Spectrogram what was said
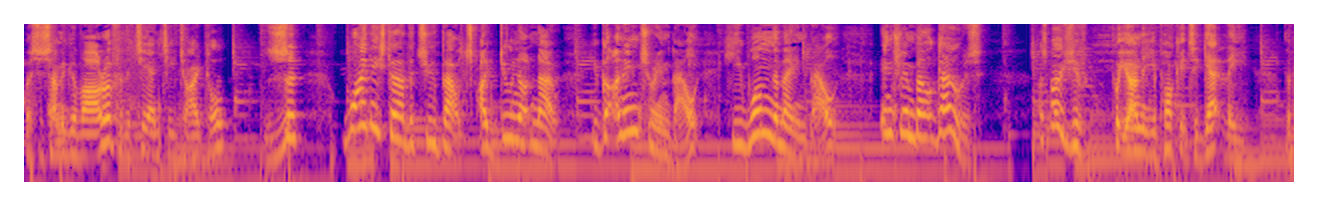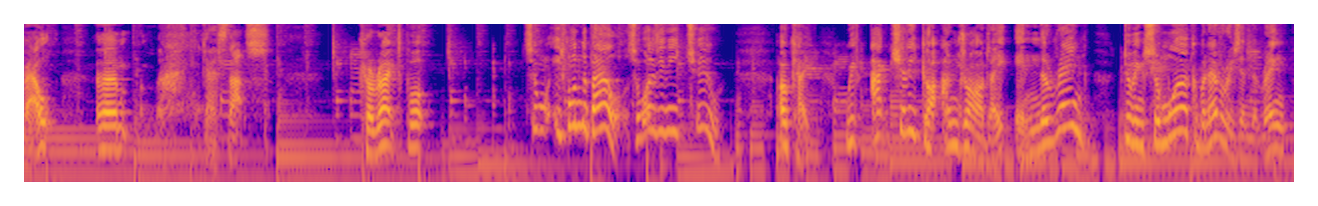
versus Sammy Guevara for the TNT title. Z. Why they still have the two belts, I do not know. You've got an interim belt, he won the main belt, interim belt goes. I suppose you've put your hand in your pocket to get the, the belt. Um, I guess that's correct, but so he's won the belt, so what does he need two? Okay, we've actually got Andrade in the ring, doing some work, and whenever he's in the ring,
